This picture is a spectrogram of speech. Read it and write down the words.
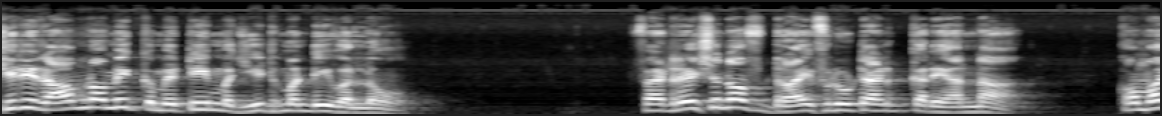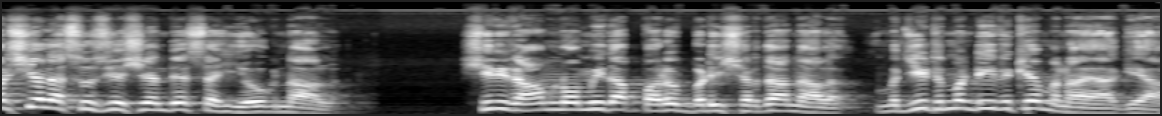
ਸ਼੍ਰੀ ਰਾਮਨੌਮੀ ਕਮੇਟੀ ਮਜੀਠ ਮੰਡੀ ਵੱਲੋਂ federation of dry fruit and Kiryana commercial association ਦੇ ਸਹਿਯੋਗ ਨਾਲ ਸ਼੍ਰੀ ਰਾਮਨੌਮੀ ਦਾ ਪਰਵ ਬੜੀ ਸ਼ਰਧਾ ਨਾਲ ਮਜੀਠ ਮੰਡੀ ਵਿਖੇ ਮਨਾਇਆ ਗਿਆ।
